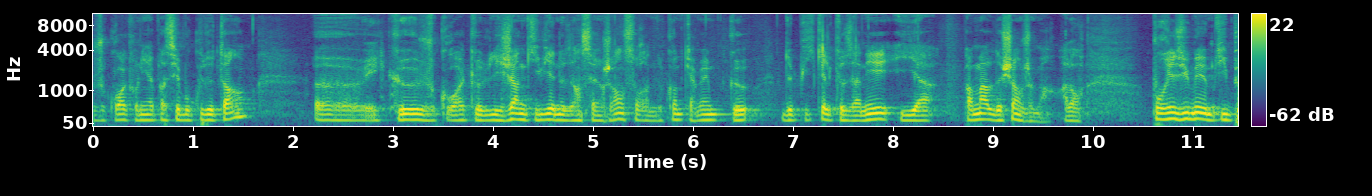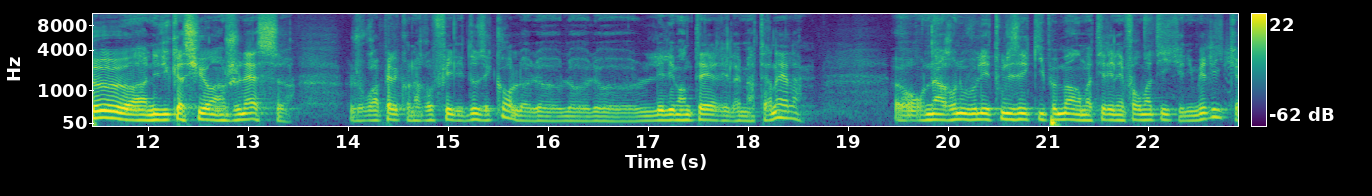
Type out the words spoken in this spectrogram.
je crois qu'on y a passé beaucoup de temps euh, et que je crois que les gens qui viennent dans Saint-Jean se rendent compte quand même que depuis quelques années, il y a pas mal de changements. Alors, pour résumer un petit peu, en éducation, en jeunesse, je vous rappelle qu'on a refait les deux écoles, l'élémentaire et la maternelle. on a renouvelé tous les équipements en matériel informatique et numérique.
